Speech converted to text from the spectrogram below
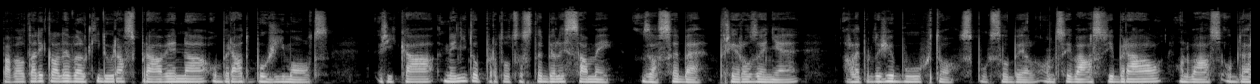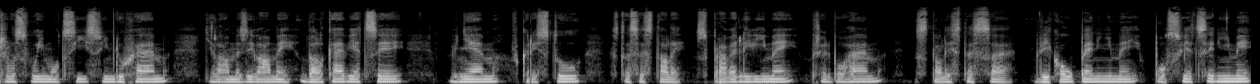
Pavel tady klade velký důraz právě na obrat boží moc. Říká, není to proto, co jste byli sami, za sebe, přirozeně, ale protože Bůh to způsobil. On si vás vybral, on vás obdařil svojí mocí, svým duchem, dělá mezi vámi velké věci, v něm, v Kristu, jste se stali spravedlivými před Bohem, stali jste se vykoupenými, posvěcenými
